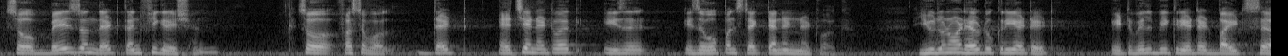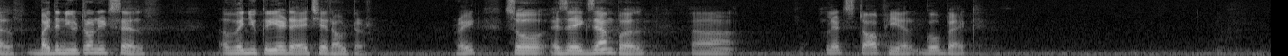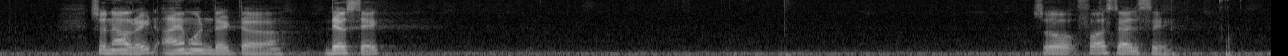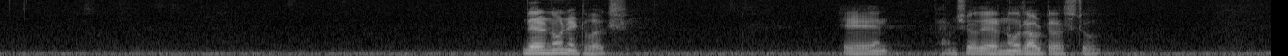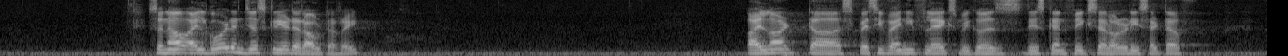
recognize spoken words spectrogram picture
So based on that configuration, so first of all, that HA network is a is an OpenStack tenant network. You do not have to create it. It will be created by itself, by the neutron itself, uh, when you create a HA router, right? So as an example, uh, let's stop here, go back. So now, right, I am on that uh, dev stack. So first I'll say, there are no networks, and I'm sure there are no routers too. So now I'll go ahead and just create a router, right? I'll not uh, specify any flags because these configs are already set up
